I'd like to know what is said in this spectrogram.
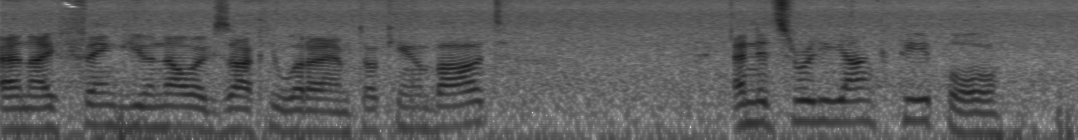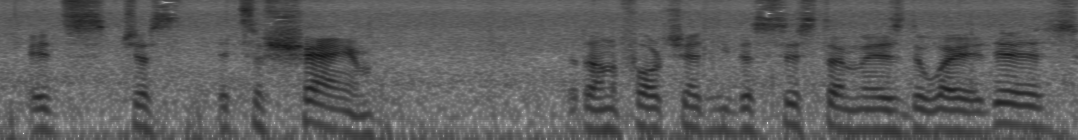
And I think you know exactly what I am talking about. And it's really young people it's just it's a shame that unfortunately the system is the way it is.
